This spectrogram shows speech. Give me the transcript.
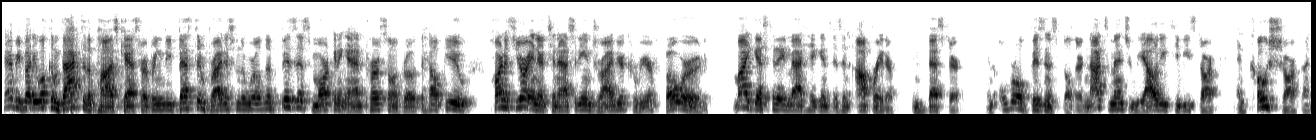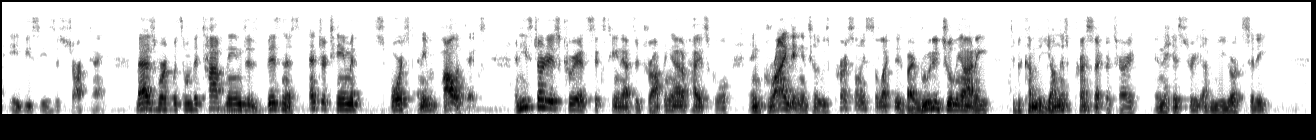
Hey, everybody, welcome back to the podcast where I bring the best and brightest from the world of business, marketing, and personal growth to help you harness your inner tenacity and drive your career forward. My guest today, Matt Higgins, is an operator, investor, an overall business builder, not to mention reality TV star and co shark on ABC's The Shark Tank. Matt has worked with some of the top names in business, entertainment, sports, and even politics. And he started his career at 16 after dropping out of high school and grinding until he was personally selected by Rudy Giuliani to become the youngest press secretary in the history of New York City.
